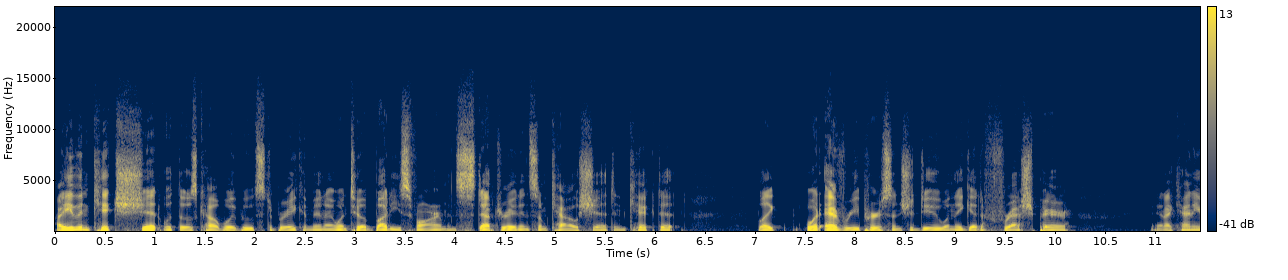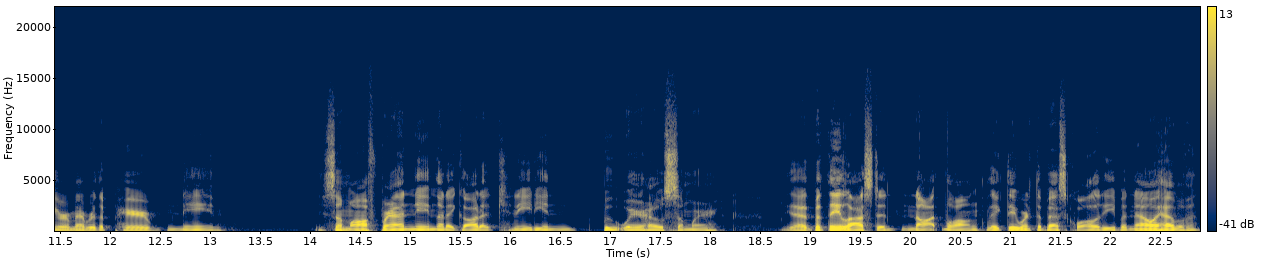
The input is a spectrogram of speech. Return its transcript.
I even kicked shit with those cowboy boots to break them in. I went to a buddy's farm and stepped right in some cow shit and kicked it. Like what every person should do when they get a fresh pair. And I can't even remember the pair name. Some off brand name that I got at Canadian boot warehouse somewhere. Yeah, but they lasted not long. Like they weren't the best quality, but now I have a,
